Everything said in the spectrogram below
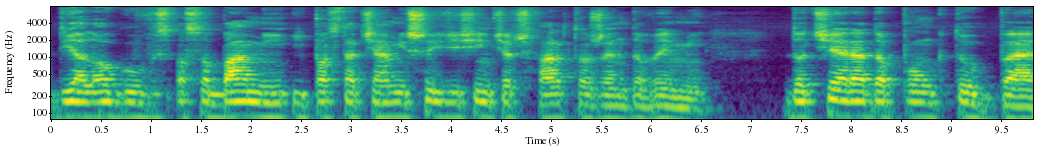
dialogów z osobami i postaciami 64-rzędowymi. Dociera do punktu B,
